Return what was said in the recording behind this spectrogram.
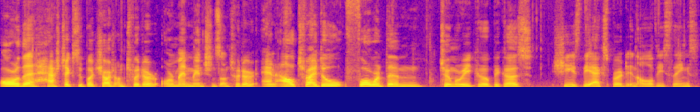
or the hashtag supercharge on Twitter or my mentions on Twitter, and I'll try to forward them to Mariko because she's the expert in all of these things.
